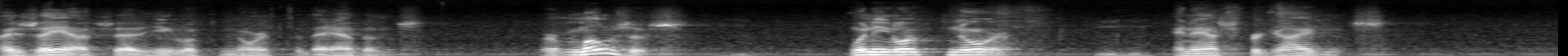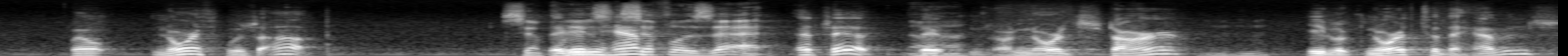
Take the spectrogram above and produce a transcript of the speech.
Isaiah said he looked north to the heavens? Or Moses, when he looked north and asked for guidance? Well, north was up. simple, they didn't as, have- simple as that. That's it. Uh-huh. a North Star. He looked north to the heavens.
